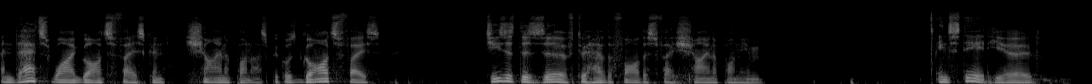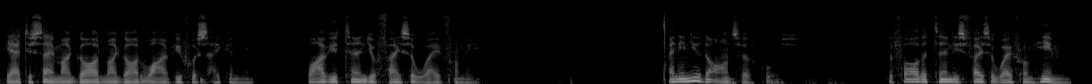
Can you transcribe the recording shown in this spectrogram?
And that's why God's face can shine upon us, because God's face, Jesus deserved to have the Father's face shine upon Him. Instead, He heard, He had to say, My God, my God, why have you forsaken me? Why have you turned your face away from me? And He knew the answer, of course. The Father turned His face away from Him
